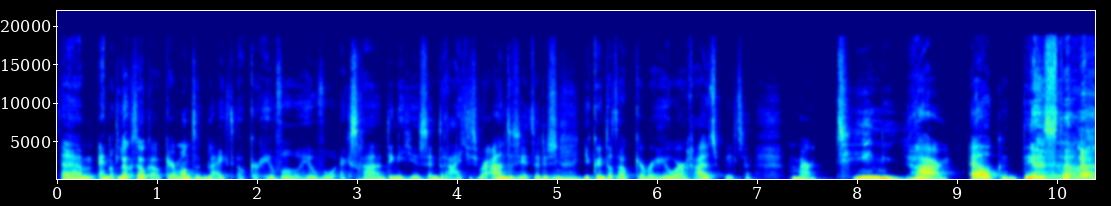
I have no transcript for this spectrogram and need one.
Ehm, en dat lukt ook elke keer, want het blijkt elke keer heel veel, heel veel extra dingetjes en draadjes weer aan te zitten. Dus Mhm. je kunt dat elke keer weer heel erg uitsplitsen. Maar tien jaar, elke dinsdag.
